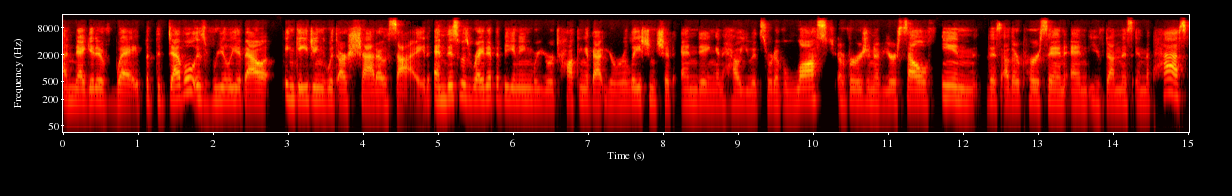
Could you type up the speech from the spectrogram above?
a negative way, but the devil is really about engaging with our shadow side. And this was right at the beginning where you were talking about your relationship ending and how you had sort of lost a version of yourself in this other person. And you've done this in the past.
